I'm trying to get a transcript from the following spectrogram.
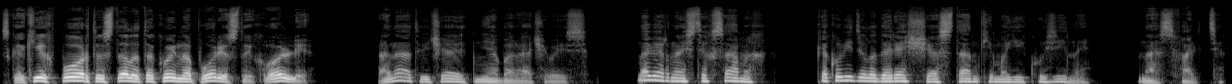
«С каких пор ты стала такой напористой, Холли?» Она отвечает, не оборачиваясь. «Наверное, с тех самых, как увидела горящие останки моей кузины на асфальте».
